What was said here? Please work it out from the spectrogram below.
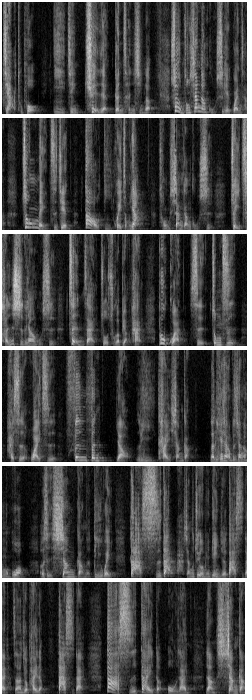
假突破。已经确认跟成型了，所以，我们从香港股市可以观察中美之间到底会怎么样。从香港股市最诚实的香港股市正在做出个表态，不管是中资还是外资，纷纷要离开香港。那离开香港不是香港很恐怖哦，而是香港的地位大时代啊！香港最有名的电影就是《大时代》嘛，这样就拍的《大时代》。大时代的偶然，让香港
